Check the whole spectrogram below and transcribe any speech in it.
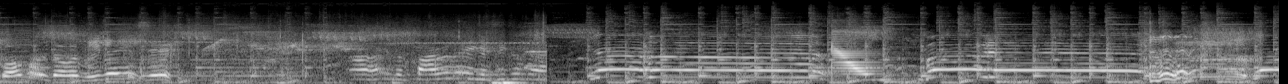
তো তো আমার বুঝে গেছে। পাগল হয়ে গেছি গো 嗯。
